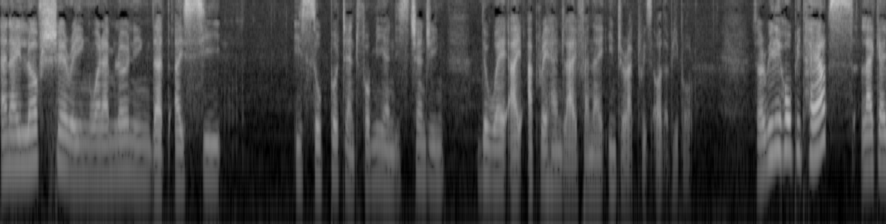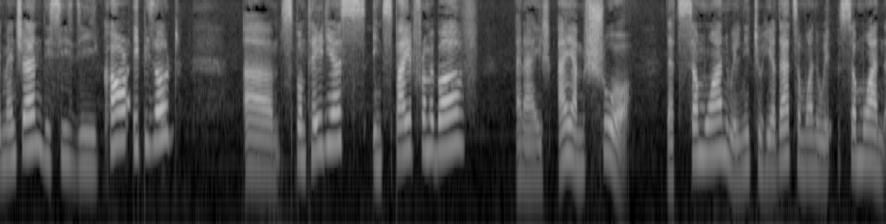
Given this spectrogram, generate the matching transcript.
and I love sharing what I'm learning that I see is so potent for me and is changing the way I apprehend life and I interact with other people. So I really hope it helps. Like I mentioned, this is the car episode um, spontaneous, inspired from above, and I I am sure that someone will need to hear that. Someone will, someone,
